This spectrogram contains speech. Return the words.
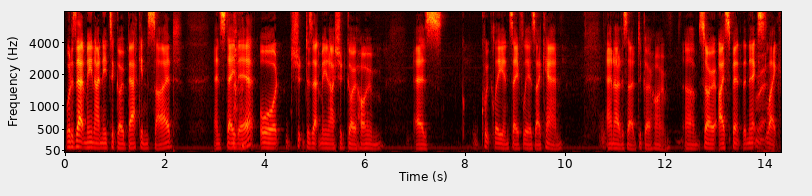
"What does that mean? I need to go back inside and stay there, or should, does that mean I should go home as quickly and safely as I can?" And I decided to go home. Um, so I spent the next Right. like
